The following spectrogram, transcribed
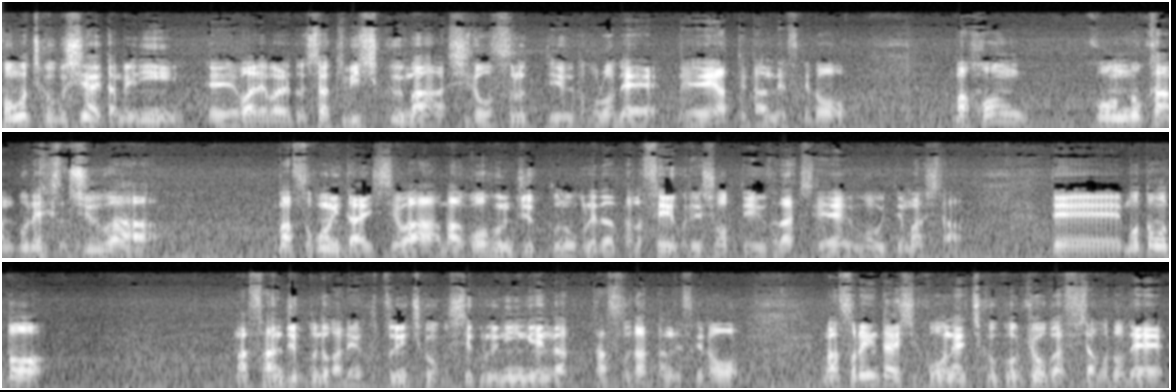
今後遅刻しないために、えー、我々としては厳しく、まあ、指導するっていうところで、えー、やってたんですけど、まあ、香港の幹部連中は、まあ、そこに対しては、まあ、5分、10分遅れだったらセーフでしょっていう形で動いてました。でもともとまあ、30分とかで普通に遅刻してくる人間が多数だったんですけど、まあ、それに対してこう、ね、遅刻を強化したことで、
